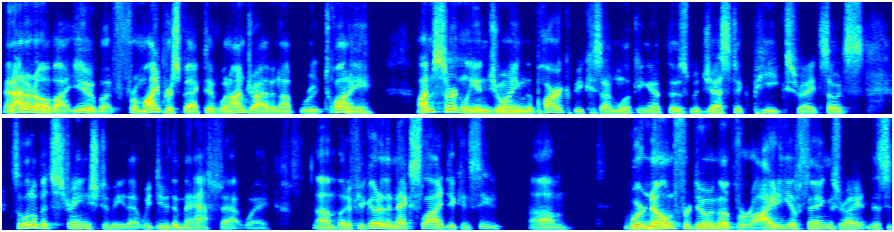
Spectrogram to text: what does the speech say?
And i don't know about you but from my perspective when i'm driving up route 20 i'm certainly enjoying the park because i'm looking at those majestic peaks right? So it's it's a little bit strange to me that we do the math that way. Um, but if you go to the next slide, you can see um, we're known for doing a variety of things, right? This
